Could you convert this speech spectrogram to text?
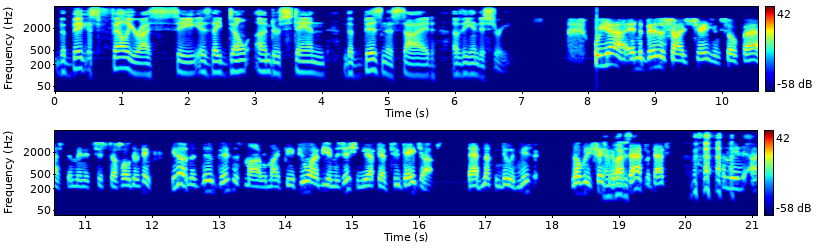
the biggest failure I see is they don't understand the business side of the industry. Well, yeah, and the business side is changing so fast. I mean, it's just a whole different thing. You know, the new business model might be if you want to be a musician, you have to have two day jobs that have nothing to do with music. Nobody's thinking about is... that, but that's, I mean, I,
